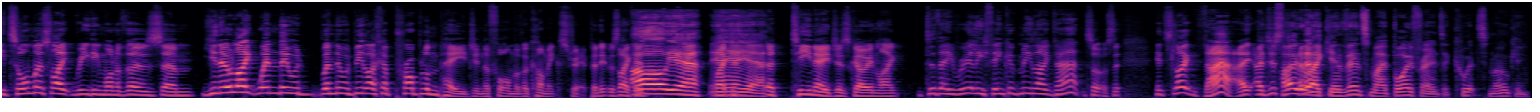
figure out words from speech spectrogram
it's almost like reading one of those. Um, you know, like when they would when there would be like a problem page in the form of a comic strip, and it was like a, Oh yeah, yeah, like yeah, a, yeah. a teenager's going like, "Do they really think of me like that?" Sort of. Thing. It's like that. I, I just. How do don't- I convince my boyfriend to quit smoking?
